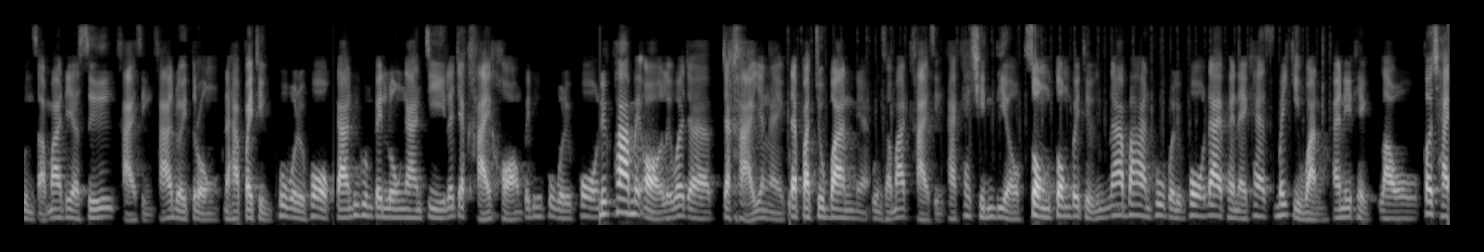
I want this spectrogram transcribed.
คุณสามารถที่จะซื้อขายสินค้าโดยตรงนะครับไปถึงผู้บริโภคการที่คุณเป็นโรงงานจีนแล้วจะขายของไปที่ผู้บริโภค นึกภาพไม่ออกเลยว่าจะจะขายยังไง แต่ปัจจุบันเนี่ยคุณสามารถขายสินค้าแค่ชิ้นเดียว ส่งตรงไปถึงหน้าบ้านผู้บริโภคได้ภายในแค่ไม่กี่วัน a n i t e c h เราก็ใช้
